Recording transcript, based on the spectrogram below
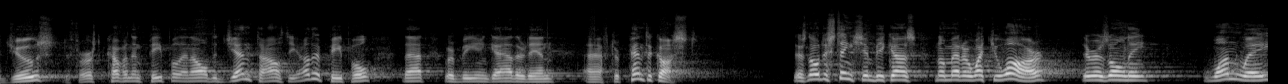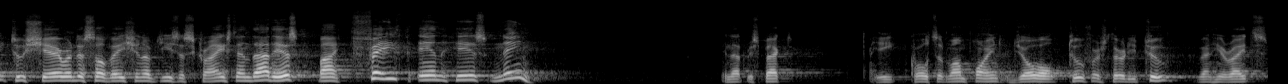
the Jews, the first covenant people, and all the Gentiles, the other people that were being gathered in after Pentecost. There's no distinction because no matter what you are, there is only one way to share in the salvation of Jesus Christ, and that is by faith in his name. In that respect, he quotes at one point Joel 2, verse 32, when he writes,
